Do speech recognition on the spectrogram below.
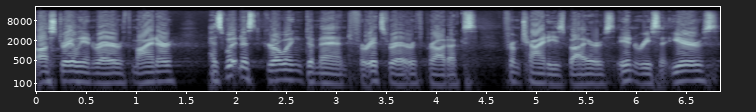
Australian rare earth miner, has witnessed growing demand for its rare earth products from Chinese buyers in recent years,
